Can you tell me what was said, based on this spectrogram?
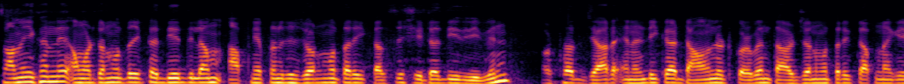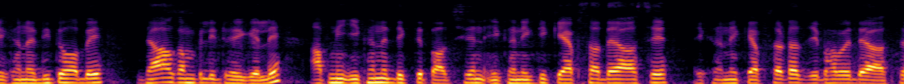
তো আমি এখানে আমার জন্ম তারিখটা দিয়ে দিলাম। আপনি আপনার যে জন্ম তারিখ আছে সেটা দিয়ে দিবেন। অর্থাৎ যার এনআইডি কার্ড ডাউনলোড করবেন, তার জন্ম তারিখটা আপনাকে এখানে দিতে হবে। দেওয়া কমপ্লিট হয়ে গেলে আপনি এখানে দেখতে পাচ্ছেন এখানে একটি ক্যাপসা দেওয়া আছে। এখানে ক্যাপসাটা যেভাবে দেওয়া আছে,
